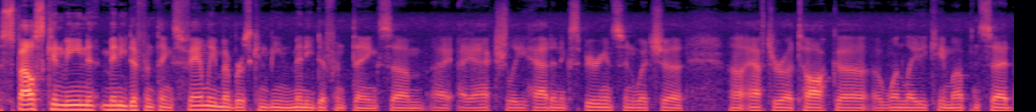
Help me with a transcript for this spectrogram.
spouse can mean many different things. Family members can mean many different things. Um, I, I, actually had an experience in which, uh, uh, after a talk, uh, one lady came up and said,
